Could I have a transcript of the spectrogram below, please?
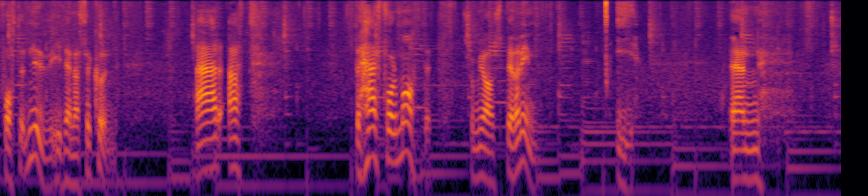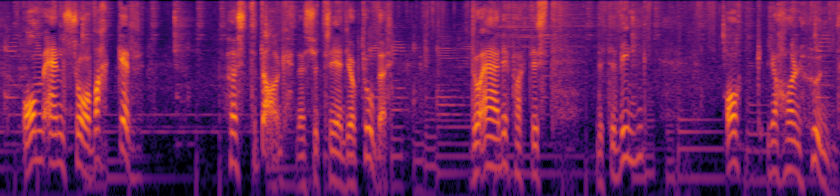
fått nu i denna sekund är att det här formatet som jag spelar in i en, om en så vacker höstdag den 23 oktober, då är det faktiskt lite vind och jag har en hund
